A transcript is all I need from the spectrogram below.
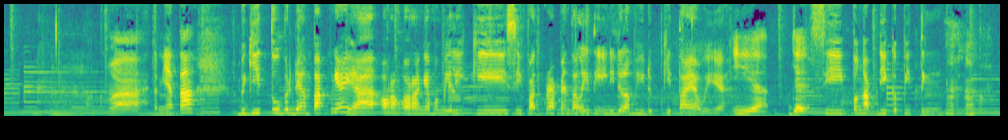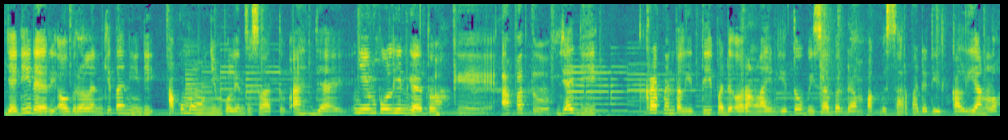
Hmm, Wah, ternyata begitu berdampaknya ya orang-orang yang memiliki sifat crab mentality ini dalam hidup kita ya, Wi ya. iya ja- Si pengabdi kepiting. Mm-mm. Jadi dari obrolan kita nih, di aku mau nyimpulin sesuatu. Anjay, nyimpulin gak tuh? Oke, apa tuh? Jadi crab mentality pada orang lain itu bisa berdampak besar pada diri kalian loh.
